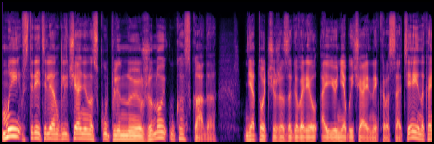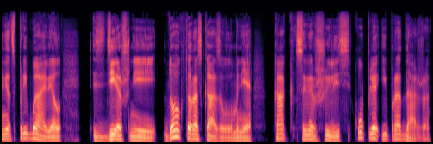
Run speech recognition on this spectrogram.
мы встретили англичанина с купленную женой у каскада. Я тотчас же заговорил о ее необычайной красоте и, наконец, прибавил. Здешний доктор рассказывал мне, как совершились купля и продажа.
